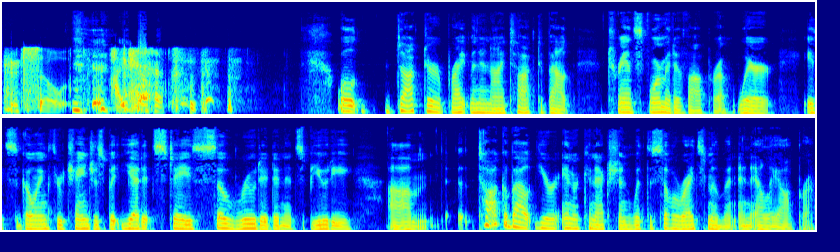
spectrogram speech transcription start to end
so hyped up. well, Dr. Brightman and I talked about transformative opera, where it's going through changes, but yet it stays so rooted in its beauty. Um, talk about your interconnection with the civil rights movement and LA Opera.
